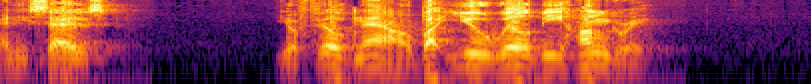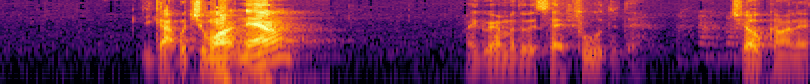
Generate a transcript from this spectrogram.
And he says, You're filled now, but you will be hungry. You got what you want now? My grandmother would say, food, choke on it.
